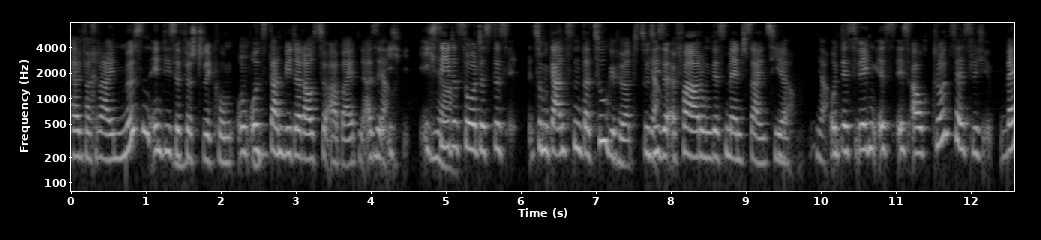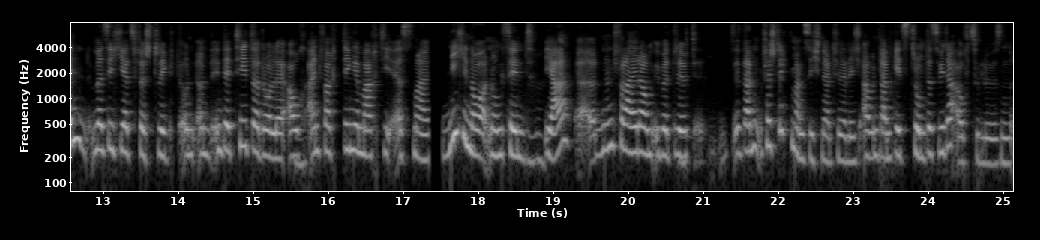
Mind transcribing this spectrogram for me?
einfach rein müssen in diese mhm. Verstrickung, um uns dann wieder rauszuarbeiten. Also ich, ich sehe das so, dass das zum Ganzen dazugehört, zu ja. dieser Erfahrung des Menschseins hier. Ja. Ja. Und deswegen ist, ist auch grundsätzlich, wenn man sich jetzt verstrickt und, und in der Täterrolle auch mhm. einfach Dinge macht, die erstmal nicht in Ordnung sind, mhm. ja, äh, einen Freiraum übertrifft, dann verstrickt man sich natürlich. Aber dann geht es darum, das wieder aufzulösen.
